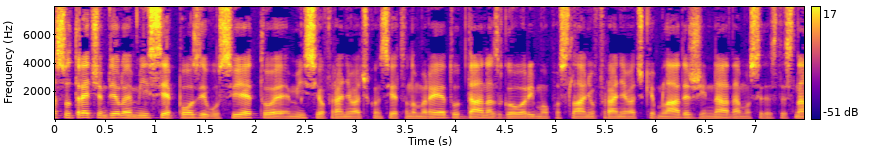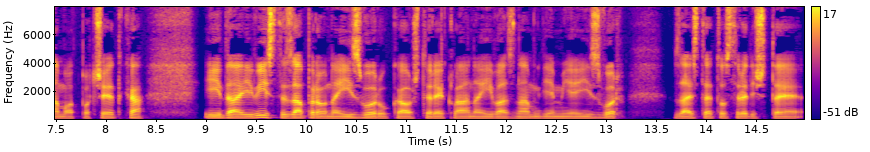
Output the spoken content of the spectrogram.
nas u trećem dijelu emisije Poziv u svijetu, je emisija o Franjevačkom svjetovnom redu. Danas govorimo o poslanju Franjevačke mladeži. Nadamo se da ste s nama od početka i da i vi ste zapravo na izvoru, kao što je rekla Ana Iva, znam gdje mi je izvor. Zaista je to središte e,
